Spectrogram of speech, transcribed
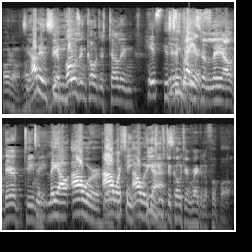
Hold on. hold See, on. I didn't see- The opposing coach is telling his His his, team players to lay out their To lay out our Our see, team. our He's guys. used to coaching regular football.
